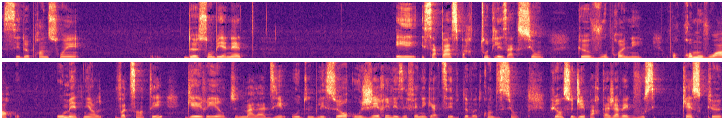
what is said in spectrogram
c'est de prendre soin de son bien-être et ça passe par toutes les actions que vous prenez pour promouvoir ou maintenir votre santé, guérir d'une maladie ou d'une blessure ou gérer les effets négatifs de votre condition. Puis ensuite, j'ai partagé avec vous qu'est-ce que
